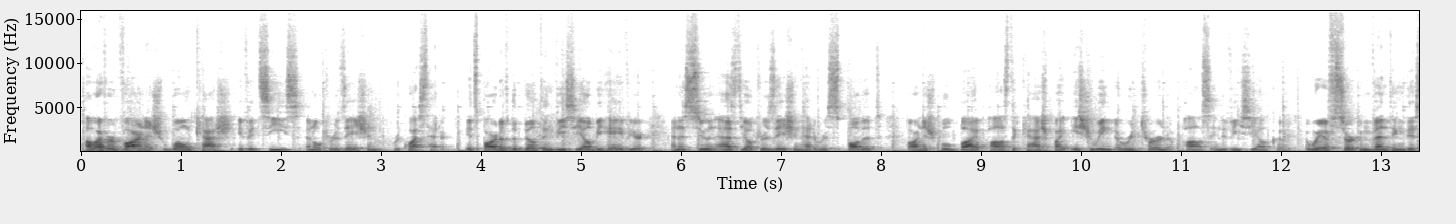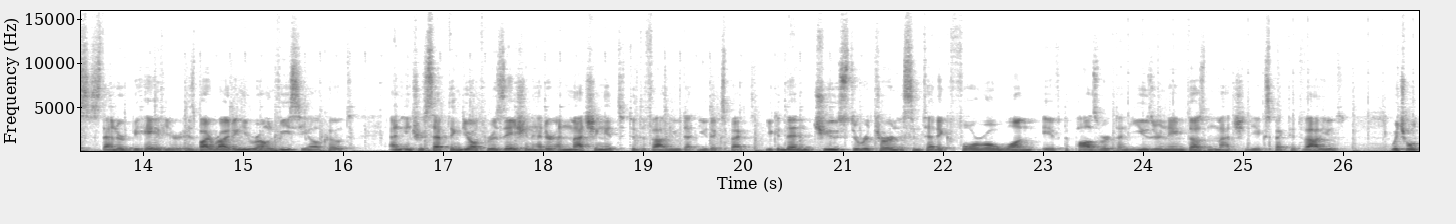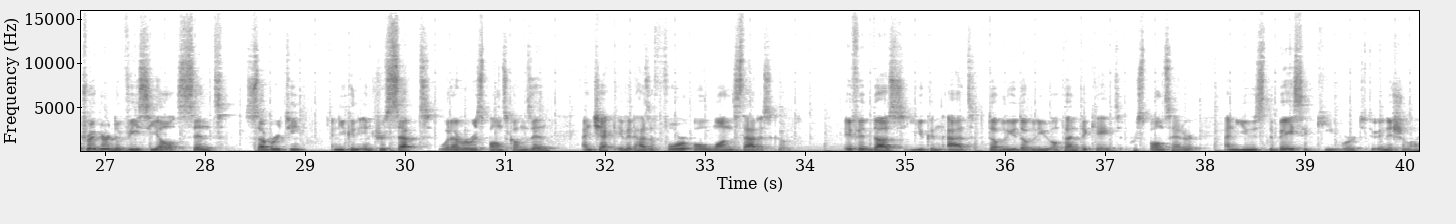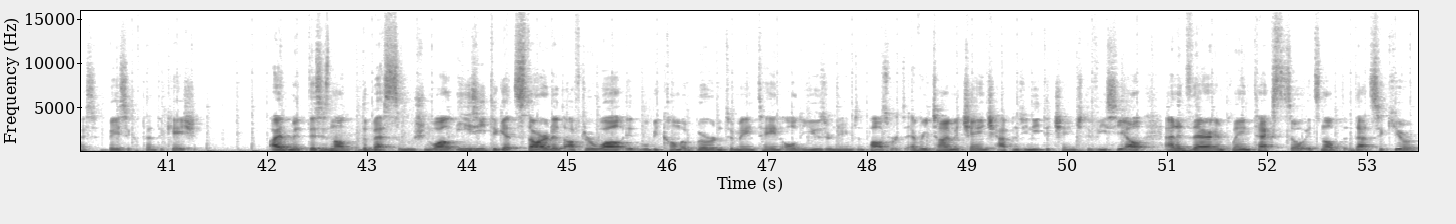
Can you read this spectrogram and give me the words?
However, Varnish won't cache if it sees an authorization request header. It's part of the built-in VCL behavior, and as soon as the authorization header is spotted, Varnish will bypass the cache by issuing a return pass in the VCL code. A way of circumventing this standard behavior is by writing your own VCL code and intercepting the authorization header and matching it to the value that you'd expect. You can then choose to return a synthetic 401 if the password and the username doesn't match the expected values, which will trigger the VCL synth subroutine and you can intercept whatever response comes in and check if it has a 401 status code. If it does, you can add www authenticate response header and use the basic keyword to initialize basic authentication. I admit, this is not the best solution. While easy to get started, after a while it will become a burden to maintain all the usernames and passwords. Every time a change happens, you need to change the VCL, and it's there in plain text, so it's not that secure.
